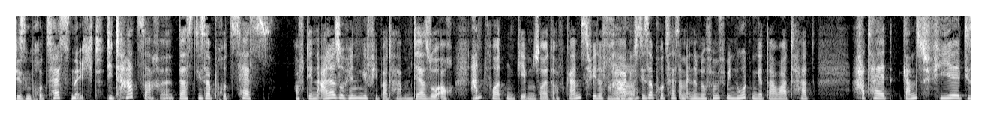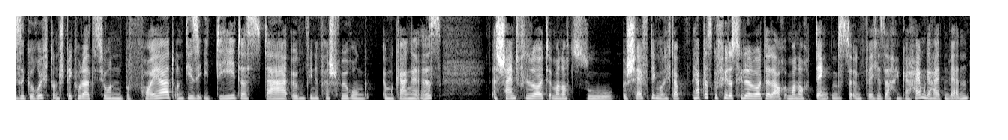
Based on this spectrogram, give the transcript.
diesen Prozess nicht? Die Tatsache, dass dieser Prozess, auf den alle so hingefiebert haben, der so auch Antworten geben sollte auf ganz viele Fragen, ja. dass dieser Prozess am Ende nur fünf Minuten gedauert hat, hat halt ganz viel diese Gerüchte und Spekulationen befeuert und diese Idee, dass da irgendwie eine Verschwörung im Gange ist es scheint viele Leute immer noch zu beschäftigen. Und ich glaube, ich habe das Gefühl, dass viele Leute da auch immer noch denken, dass da irgendwelche Sachen geheim gehalten werden.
